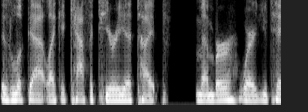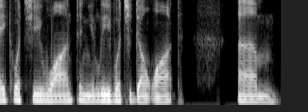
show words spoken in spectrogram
is looked at like a cafeteria type member where you take what you want and you leave what you don't want. Um,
